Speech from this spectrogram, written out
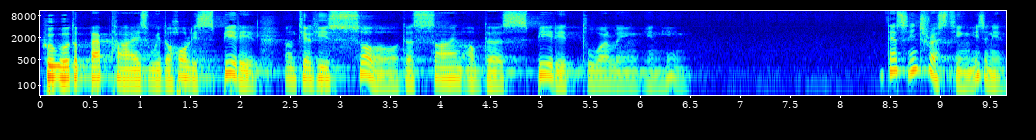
who would baptize with the Holy Spirit until he saw the sign of the Spirit dwelling in him. That's interesting, isn't it?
